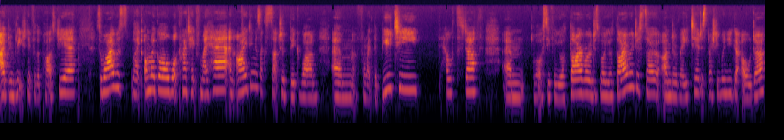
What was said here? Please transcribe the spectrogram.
I've been bleaching it for the past year. So I was like, oh my god, what can I take for my hair? And iodine is like such a big one um, for like the beauty, health stuff. Um, well, obviously for your thyroid as well. Your thyroid is so underrated, especially when you get older.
